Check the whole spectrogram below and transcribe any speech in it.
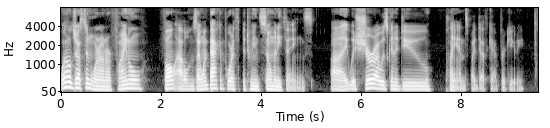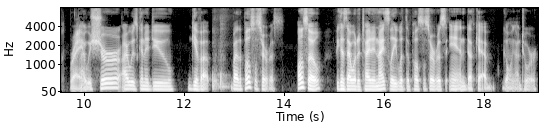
Well, Justin, we're on our final fall albums. I went back and forth between so many things. I was sure I was going to do Plans by Death Cab for Cutie. Right. I was sure I was going to do Give Up by the Postal Service. Also, because that would have tied in nicely with the Postal Service and Death Cab going on tour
